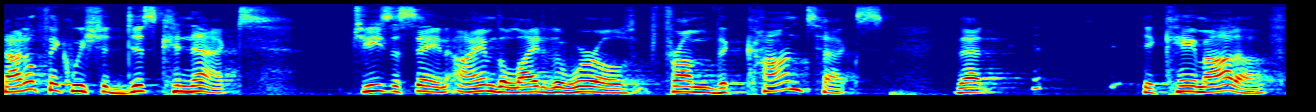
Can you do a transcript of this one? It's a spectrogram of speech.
Now, I don't think we should disconnect Jesus saying, I am the light of the world, from the context that it came out of.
